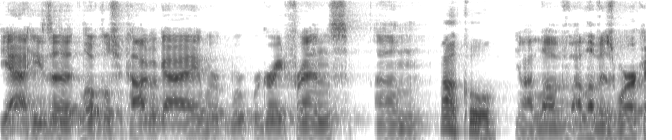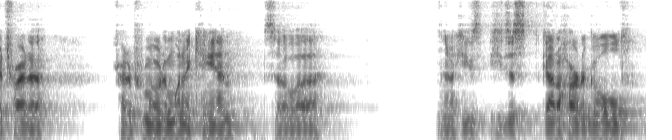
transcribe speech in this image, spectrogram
yeah, he's a local Chicago guy. We're, we're, we're great friends. Um, Oh, cool. you know, I love I love his work. I try to try to promote him when I can. So, uh, you know, he's he just got a heart of gold.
